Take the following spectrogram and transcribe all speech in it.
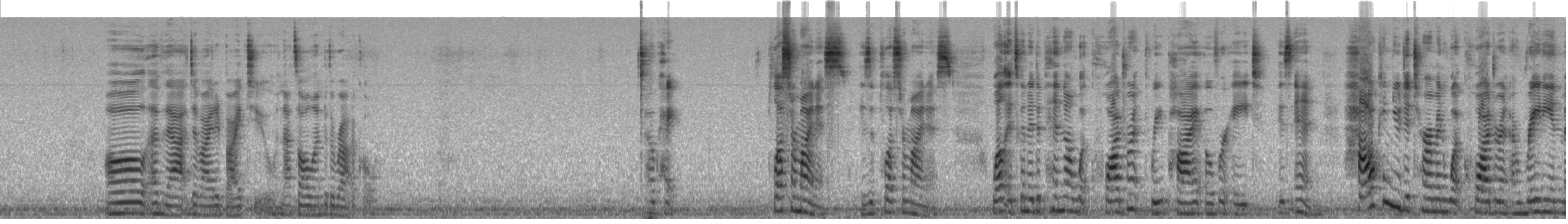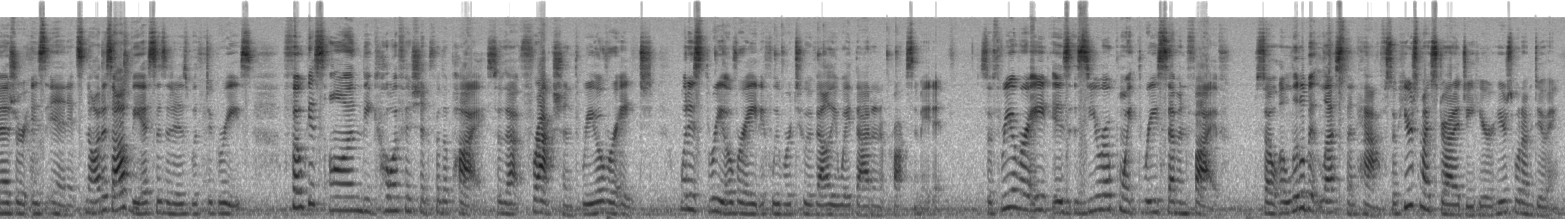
All of that divided by 2, and that's all under the radical. Okay, plus or minus. Is it plus or minus? Well, it's going to depend on what quadrant 3 pi over 8 is in. How can you determine what quadrant a radian measure is in? It's not as obvious as it is with degrees. focus on the coefficient for the pi, so that fraction, 3 over 8. What is 3 over 8 if we were to evaluate that and approximate it? So 3 over 8 is 0.375, so a little bit less than half. So here's my strategy here. Here's what I'm doing.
